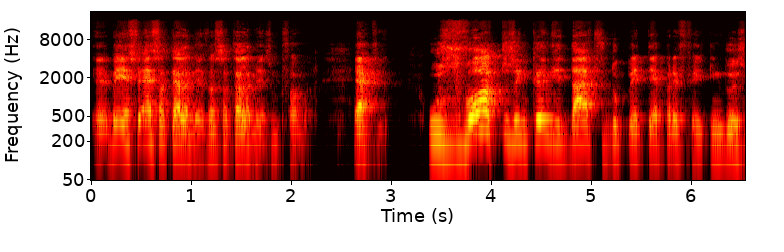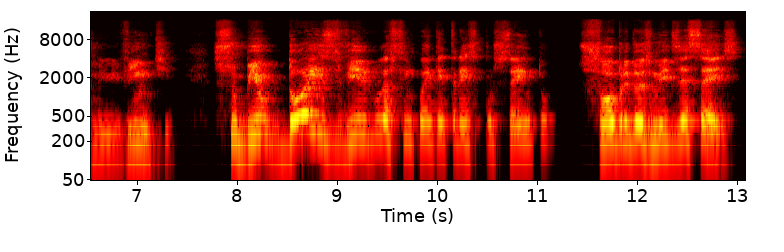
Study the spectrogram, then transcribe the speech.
É, essa tela mesmo, essa tela mesmo, por favor. É aqui. Os votos em candidatos do PT a prefeito em 2020 subiu 2,53% sobre 2016,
